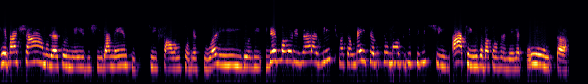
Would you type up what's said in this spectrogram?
rebaixar a mulher por meio de xingamentos que falam sobre a sua índole, desvalorizar a vítima também pelo seu modo de se vestir. Ah, quem usa batom vermelho é puta,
